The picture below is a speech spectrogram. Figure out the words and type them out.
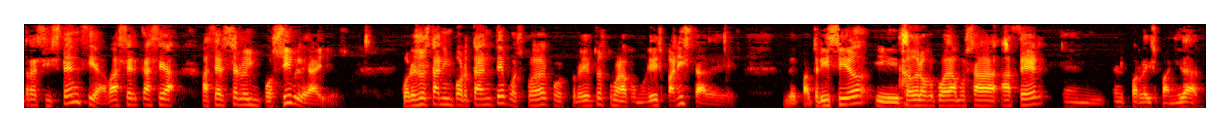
resistencia va a ser casi a hacérselo imposible a ellos. Por eso es tan importante pues, pues proyectos como la comunidad hispanista de, Patricio y todo lo que podamos hacer por la hispanidad.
